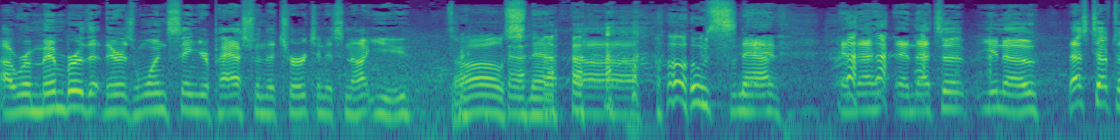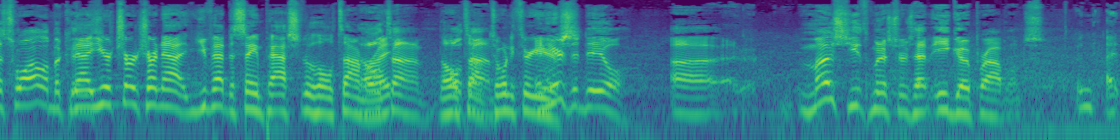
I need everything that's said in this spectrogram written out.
Uh, remember that there's one senior pastor in the church, and it's not you. Oh snap! oh snap! And that and that's a you know that's tough to swallow because Now your church right now, you've had the same pastor the whole time, the whole right? time, the whole time, twenty three And years. here's the deal: uh, most youth ministers have ego problems. I,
